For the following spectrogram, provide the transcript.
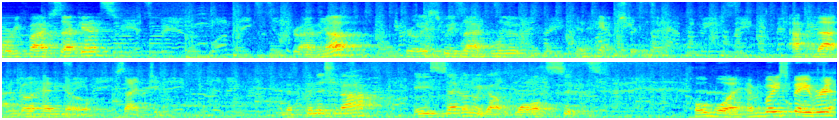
45 seconds. Driving up. Really squeeze that glute and hamstring there. After that, we'll go ahead and go side two. And to finish it off, A7, we got wall sits. Oh boy, everybody's favorite,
